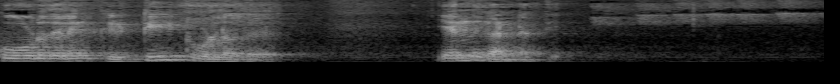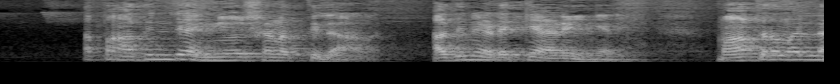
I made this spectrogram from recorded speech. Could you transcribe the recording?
കൂടുതലും കിട്ടിയിട്ടുള്ളത് എന്ന് കണ്ടെത്തി. അപ്പം അതിന്റെ അന്വേഷണത്തിലാണ്. അതിനിടയ്ക്കാണ് ഇങ്ങനെ. മാത്രമല്ല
